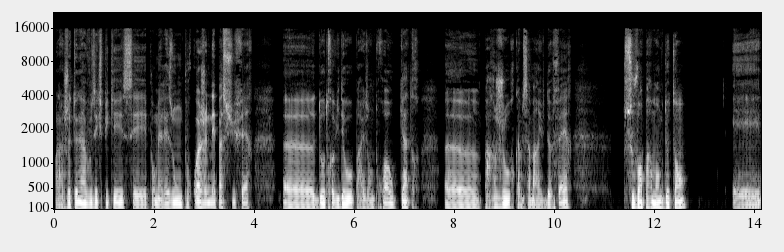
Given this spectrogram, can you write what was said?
voilà, je tenais à vous expliquer, c'est pour mes raisons, pourquoi je n'ai pas su faire euh, d'autres vidéos, par exemple 3 ou 4 euh, par jour, comme ça m'arrive de faire, souvent par manque de temps, et,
